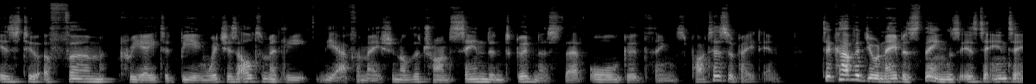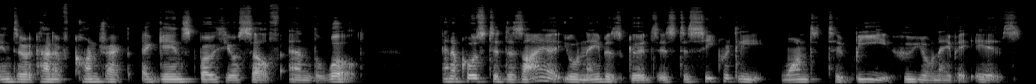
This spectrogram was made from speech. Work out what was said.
is to affirm created being, which is ultimately the affirmation of the transcendent goodness that all good things participate in. To covet your neighbor's things is to enter into a kind of contract against both yourself and the world. And of course, to desire your neighbor's goods is to secretly want to be who your neighbor is.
